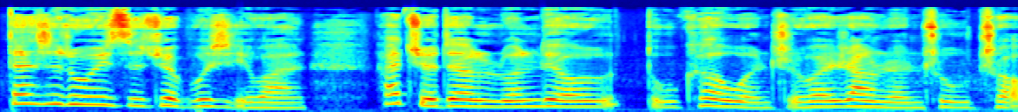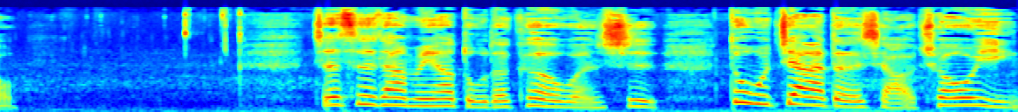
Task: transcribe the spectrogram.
但是路易斯却不喜欢，他觉得轮流读课文只会让人出丑。这次他们要读的课文是《度假的小蚯蚓》，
